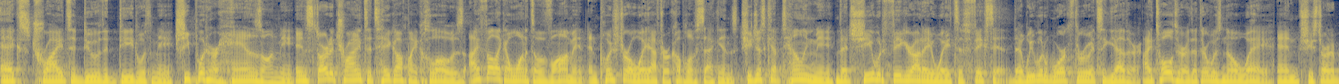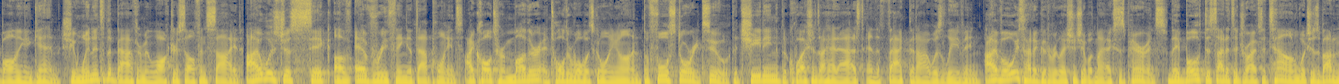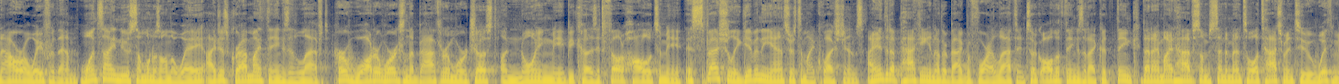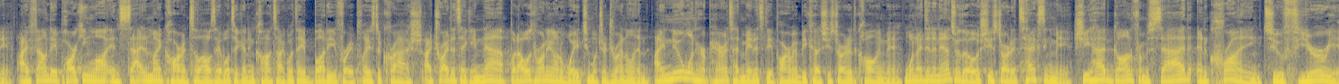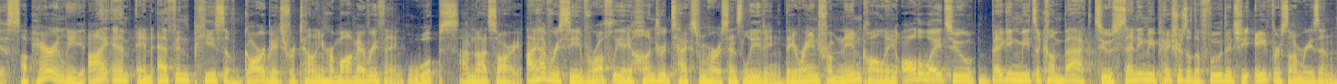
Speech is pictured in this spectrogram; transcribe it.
ex tried to do the deed with me. She put her hands on me and started trying to take off my clothes. I felt like I wanted to vomit and pushed her away after a couple of seconds. She just kept telling me that she would figure out a way to fix it, that we would work through it together. I told her that there was no way, and she started bawling again. She went into the bathroom and locked herself inside. I was just sick of everything at that point. I called her mother and told her what was going on. The full story, too the cheating, the questions I had asked, and the fact that I was leaving. I've always had a good relationship with my ex's parents. They both decided to drive to town, which is about an hour away for them. Once I knew someone was on the way, I just grabbed my things and left. Her waterworks in the bathroom were just annoying me because it felt hollow to me, especially given the answers to my questions. I ended up packing another bag before I left and took all the things that I could think that I might have some sentimental attachment to with me. I found a parking lot and sat in my car until I was able to get in contact with a buddy for a place to crash. I tried to take a nap, but I was running on way too much adrenaline. I knew when her parents had made it to the apartment because she started calling me. When I didn't answer though, she started texting me. She had gone from sad and crying to furious. Apparently, I am an effing piece of garbage for telling her mom everything. Whoops, I'm not sorry. I have received roughly a hundred texts from her since leaving. They range from name calling all the way to begging me to come back to sending me pictures of the food that she ate for some reason.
